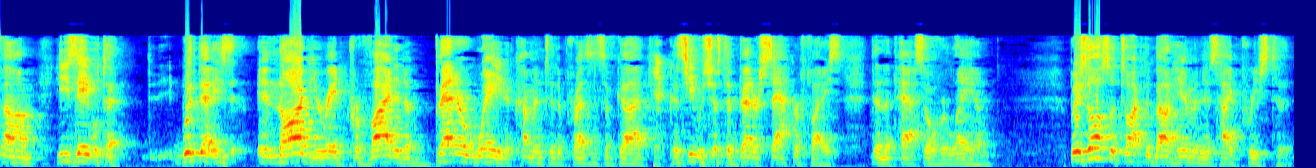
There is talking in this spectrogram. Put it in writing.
um, he's able to with that, he's inaugurated, provided a better way to come into the presence of God because he was just a better sacrifice than the Passover lamb. But he's also talked about him and his high priesthood.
